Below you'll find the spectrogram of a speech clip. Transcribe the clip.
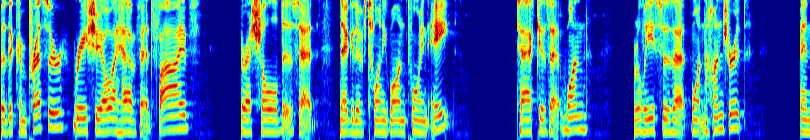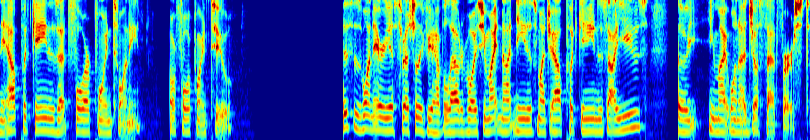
For the compressor ratio, I have at 5. Threshold is at negative 21.8 attack is at 1, release is at 100, and the output gain is at 4.20 or 4.2. This is one area, especially if you have a louder voice, you might not need as much output gain as I use, so you might want to adjust that first.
